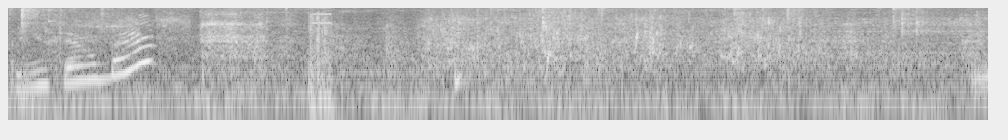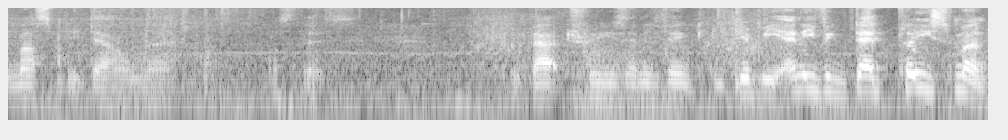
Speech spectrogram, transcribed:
Are you down there? He must be down there. What's this? Any batteries, anything? Give me anything dead policeman?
